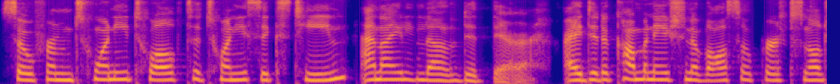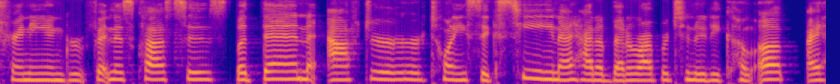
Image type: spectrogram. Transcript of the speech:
So from 2012 to 2016, and I loved it there. I did a combination of also personal training and group fitness classes. But then after 2016, I had a better opportunity come up. I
